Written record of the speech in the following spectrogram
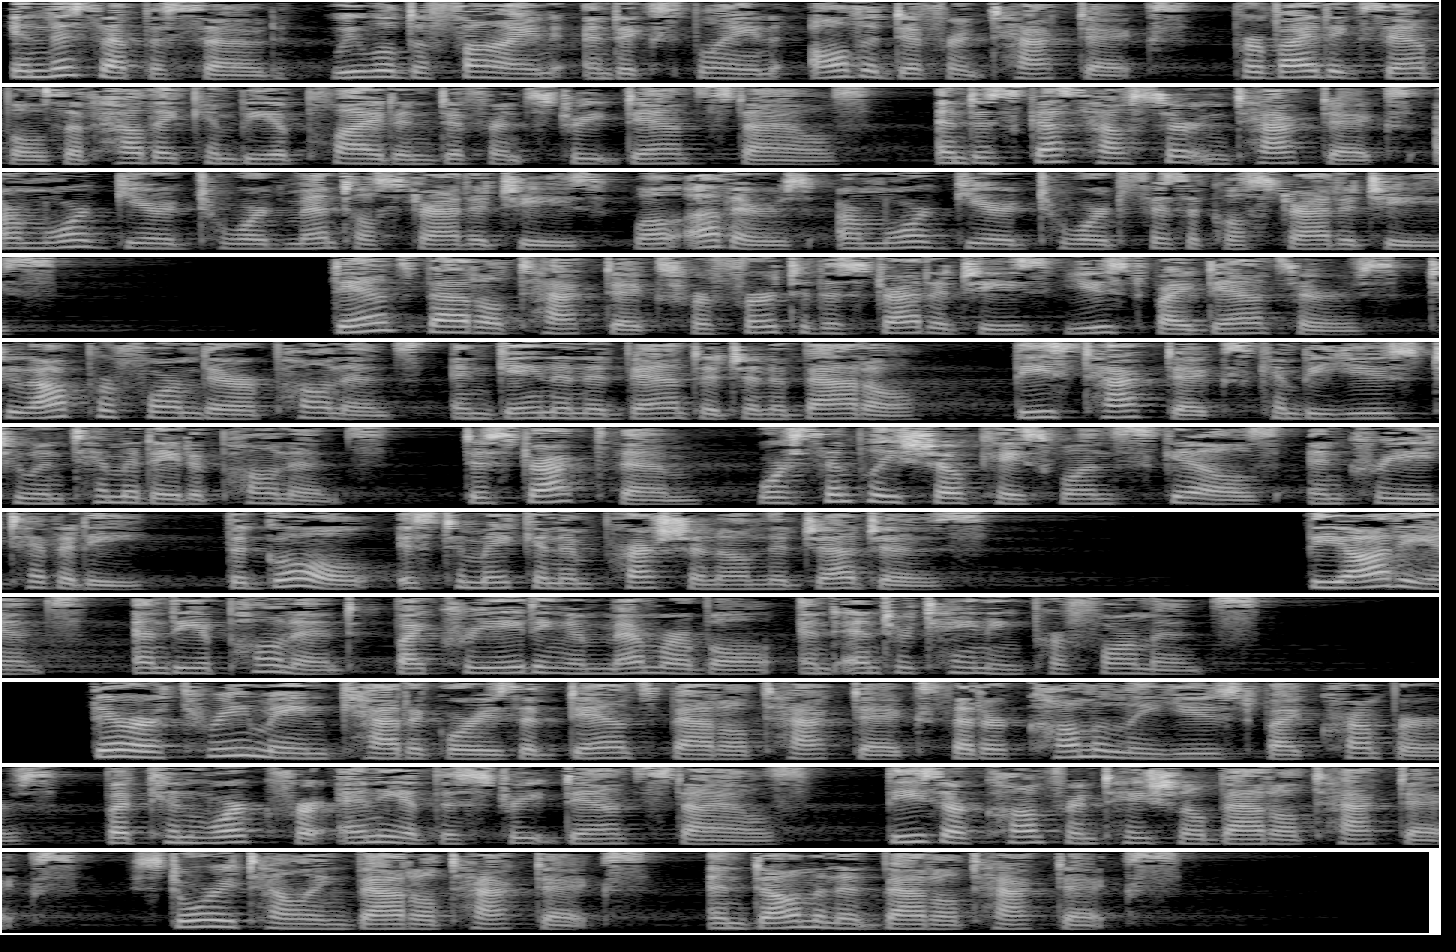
In this episode, we will define and explain all the different tactics, provide examples of how they can be applied in different street dance styles, and discuss how certain tactics are more geared toward mental strategies while others are more geared toward physical strategies. Dance battle tactics refer to the strategies used by dancers to outperform their opponents and gain an advantage in a battle. These tactics can be used to intimidate opponents, distract them, or simply showcase one's skills and creativity. The goal is to make an impression on the judges, the audience, and the opponent by creating a memorable and entertaining performance. There are three main categories of dance battle tactics that are commonly used by krumpers, but can work for any of the street dance styles. These are confrontational battle tactics, storytelling battle tactics, and dominant battle tactics.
